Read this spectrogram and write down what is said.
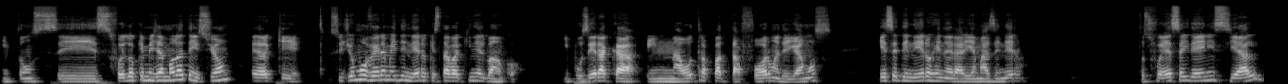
Entonces, fue lo que me llamó la atención, era que si yo moviera mi dinero que estaba aquí en el banco y pusiera acá en una otra plataforma, digamos, ese dinero generaría más dinero. Entonces fue esa idea inicial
